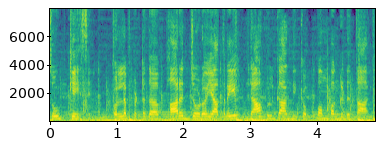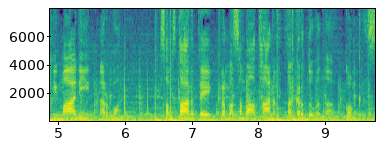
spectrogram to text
സൂട്ട് കേസിൽ കൊല്ലപ്പെട്ടത് ഭാരത് ജോഡോ യാത്രയിൽ രാഹുൽ ഗാന്ധിക്കൊപ്പം പങ്കെടുത്ത ഹിമാനി നർവാൾ. സംസ്ഥാനത്തെ ക്രമസമാധാനം തകർന്നുവെന്ന് കോൺഗ്രസ്.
